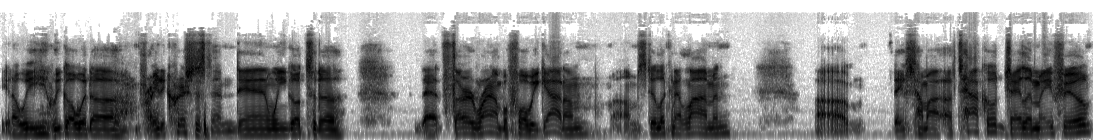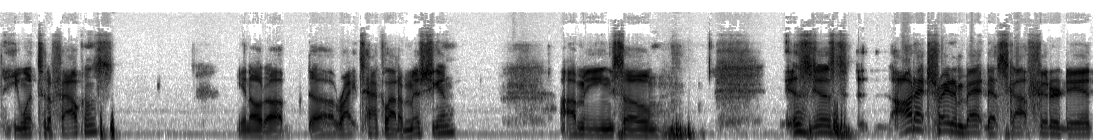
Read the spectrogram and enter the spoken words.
you know we we go with uh Brady Christensen. Then when you go to the that third round before we got him, I'm still looking at Lyman. Um, they talking about a tackle, Jalen Mayfield. He went to the Falcons. You know, the, the right tackle out of Michigan. I mean, so it's just all that trading back that Scott Fitterer did.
